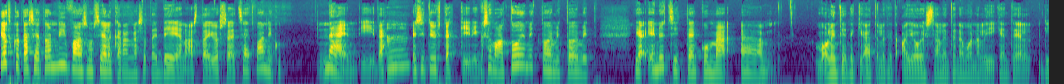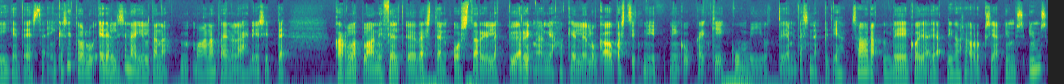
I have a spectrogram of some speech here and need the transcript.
jotkut asiat on niin vaan sun selkärangassa tai DNAsta tai jossain, että sä et vaan niin kuin, näe niitä. Mm. Ja sitten yhtäkkiä niin kuin, sä vaan toimit, toimit, toimit. Ja, ja nyt sitten kun mä ähm, olin tietenkin ajatellut, että ajoissa olen tänä vuonna liikenteessä, enkä sitten ollut edellisenä iltana, maanantaina lähdin sitten Karla Planifeldt-Översten ostarille pyörimään ja hakemaan lelukaupasta niitä niin kuin kaikki kummijuttuja, mitä sinne piti saada, legoja ja dinosauruksia, yms, yms.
